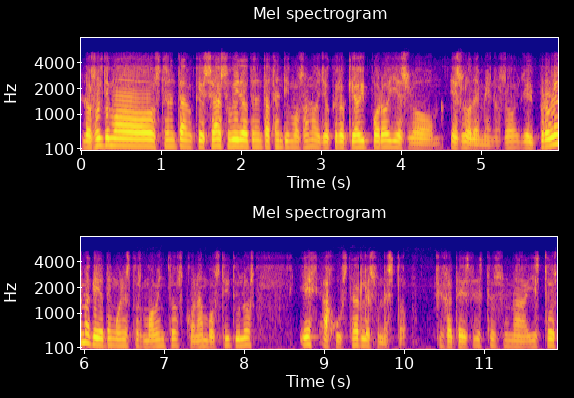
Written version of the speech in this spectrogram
Los últimos 30, que se ha subido 30 céntimos o no, yo creo que hoy por hoy es lo, es lo de menos, ¿no? el problema que yo tengo en estos momentos con ambos títulos es ajustarles un stop. Fíjate, esto es una y esto es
